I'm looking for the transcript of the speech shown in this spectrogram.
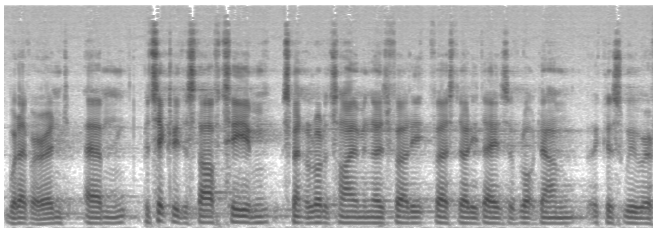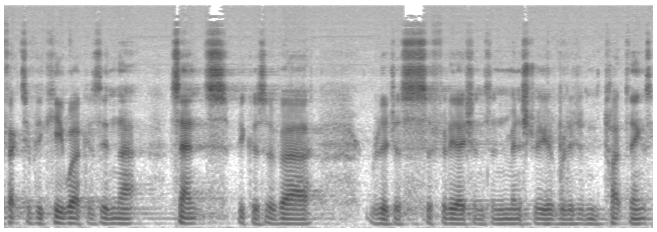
whatever. And um, particularly the staff team spent a lot of time in those early, first early days of lockdown because we were effectively key workers in that sense because of our religious affiliations and ministry of religion type things.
